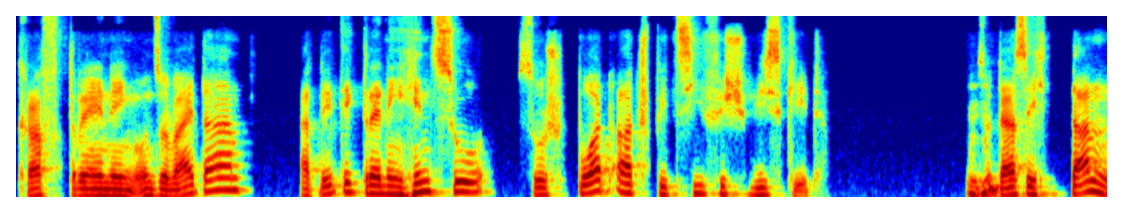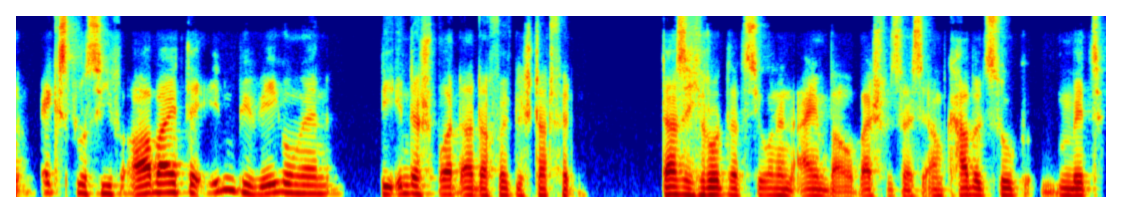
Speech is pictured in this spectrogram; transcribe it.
Krafttraining und so weiter, Athletiktraining hinzu so sportartspezifisch, wie es geht. Mhm. Sodass ich dann explosiv arbeite in Bewegungen, die in der Sportart auch wirklich stattfinden dass ich Rotationen einbaue, beispielsweise am Kabelzug mit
